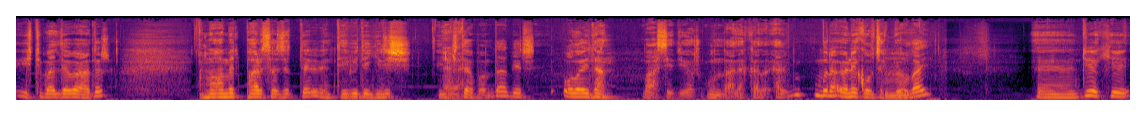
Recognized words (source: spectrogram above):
ihtimal de vardır. Muhammed Paris Hazretleri'nin Tevhid'e giriş Evet. kitabında bir olaydan bahsediyor bununla alakalı. Yani buna örnek olacak bir Hı. olay. Ee, diyor ki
